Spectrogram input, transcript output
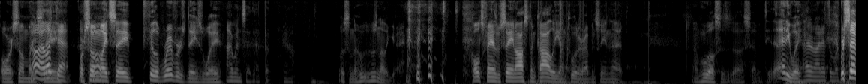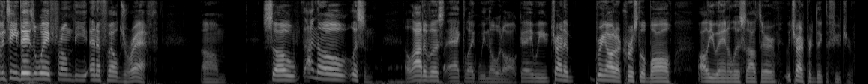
or some Oh, might say, I like that. or That's some cool. might say Philip Rivers days away. I wouldn't say that, but you know. Listen, who, who's another guy? Colts fans were saying Austin Collie on Twitter. I've been seeing that. Um, who else is uh, 17? Anyway, I don't know. I'd have to look. we're 17 days away from the NFL draft. Um, so I know. Listen, a lot of us act like we know it all. Okay, we try to bring out our crystal ball. All you analysts out there, we try to predict the future.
